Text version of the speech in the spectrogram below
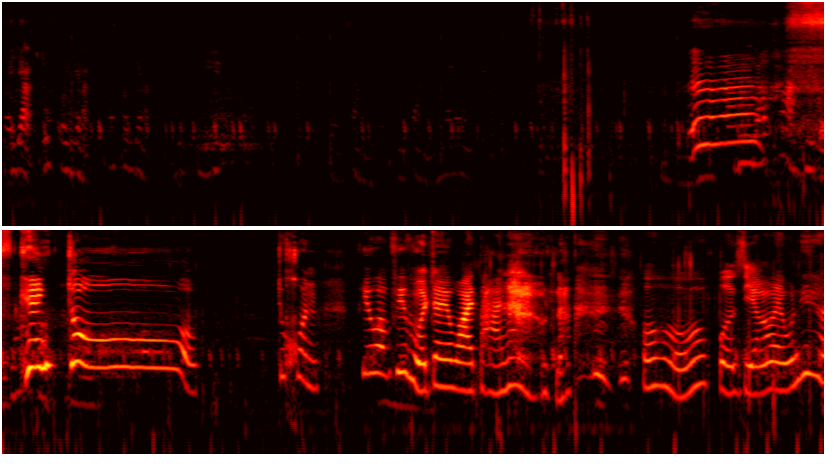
ประหยัดลูกประหยัดต้องประหยัดลูกนี้สงสารสงสารแม่ เอ ดี อ แล้วค่ะ อยู่กับย่าคิงโจ ทุกคนพี่ว่าพี่หัวใจวายตายแล้วนะ โอ้โห เปิดเสียงอะไรวะเนี่ย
